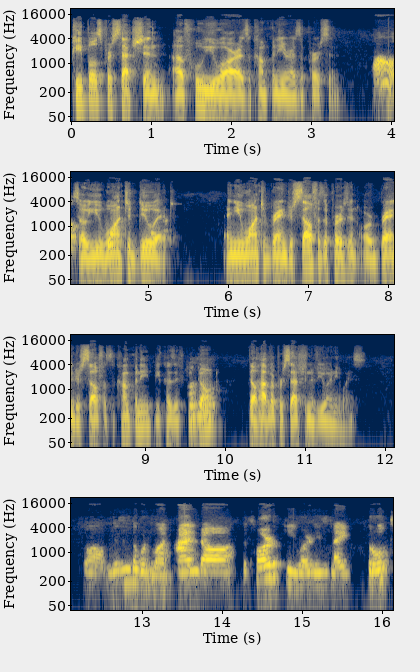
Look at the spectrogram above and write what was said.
people's perception of who you are as a company or as a person. Wow. so you want to do it. And you want to brand yourself as a person or brand yourself as a company because if you mm-hmm. don't they'll have a perception of you anyways Wow, this is the good one. And uh, the third keyword is like growth.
